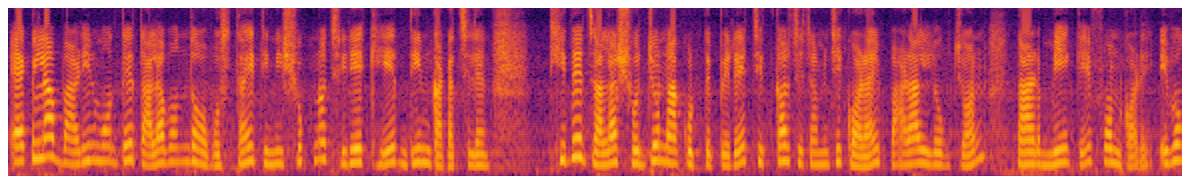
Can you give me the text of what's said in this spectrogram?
একলা বাড়ির মধ্যে তালাবন্ধ অবস্থায় তিনি শুকনো ছিঁড়ে খেয়ে দিন কাটাচ্ছিলেন। খিদে জ্বালা সহ্য না করতে পেরে চিৎকার চেঁচামেচি করায় পাড়ার লোকজন তার মেয়েকে ফোন করে এবং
